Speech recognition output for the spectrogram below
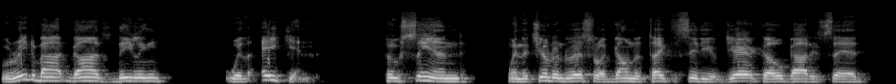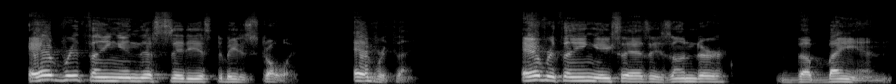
we read about God's dealing with Achan, who sinned when the children of Israel had gone to take the city of Jericho. God had said, Everything in this city is to be destroyed. Everything. Everything, he says, is under the ban.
